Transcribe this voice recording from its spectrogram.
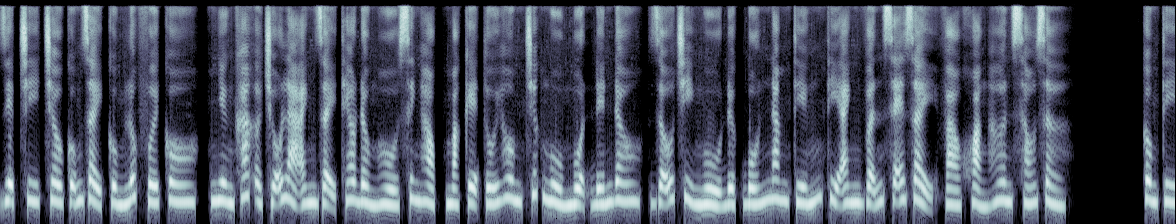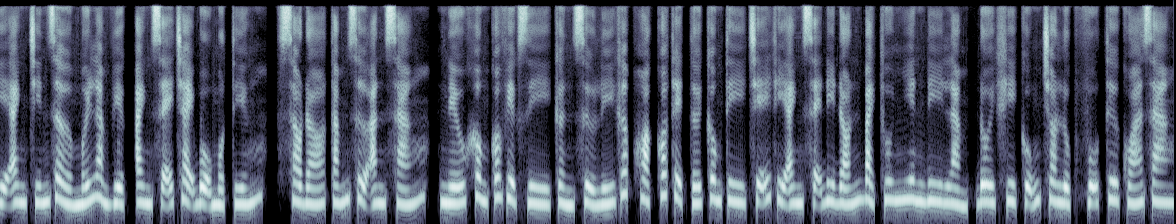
Diệp Chi Châu cũng dậy cùng lúc với cô, nhưng khác ở chỗ là anh dậy theo đồng hồ sinh học mà kệ tối hôm trước ngủ muộn đến đâu, dẫu chỉ ngủ được 4-5 tiếng thì anh vẫn sẽ dậy vào khoảng hơn 6 giờ. Công ty anh 9 giờ mới làm việc, anh sẽ chạy bộ một tiếng, sau đó tắm rửa ăn sáng, nếu không có việc gì cần xử lý gấp hoặc có thể tới công ty trễ thì anh sẽ đi đón Bạch Thu Nhiên đi làm, đôi khi cũng cho Lục Vũ Tư quá giang.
